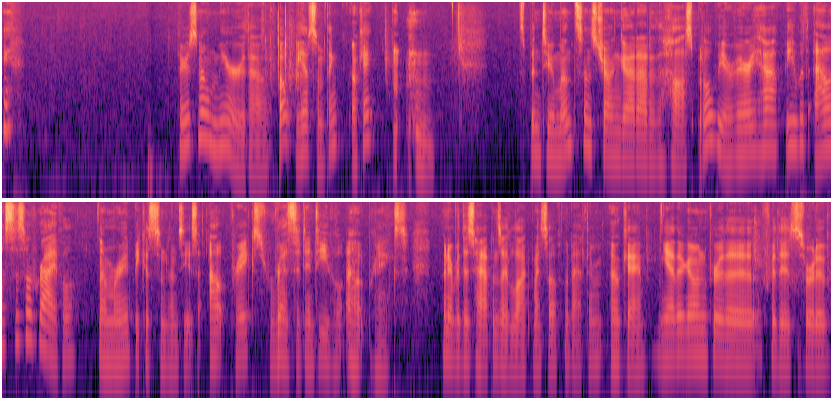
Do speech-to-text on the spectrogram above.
There's no mirror, though. Oh, we have something. Okay. it's been two months since John got out of the hospital. We are very happy with Alice's arrival. I'm worried because sometimes he has outbreaks, Resident Evil outbreaks. Whenever this happens, I lock myself in the bathroom. Okay. Yeah, they're going for the for this sort of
